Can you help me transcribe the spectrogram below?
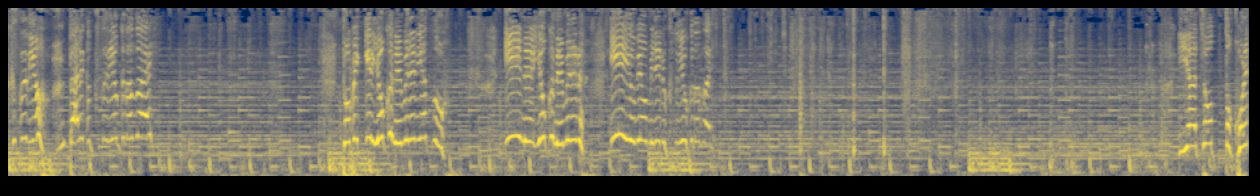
薬を、誰か薬をください。とびっきりよく眠れるやつを。いいね、よく眠れる。いい夢を見れる薬をください。いや、ちょっとこれ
